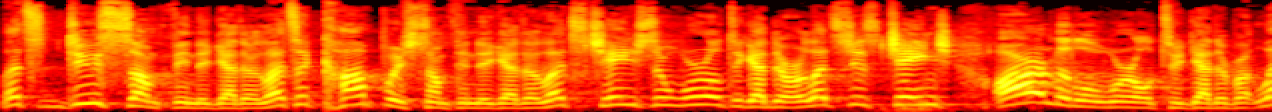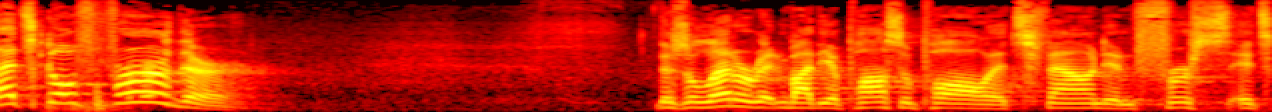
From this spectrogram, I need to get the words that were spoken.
Let's do something together. Let's accomplish something together. Let's change the world together, or let's just change our little world together, but let's go further. There's a letter written by the Apostle Paul. It's found in first, it's,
